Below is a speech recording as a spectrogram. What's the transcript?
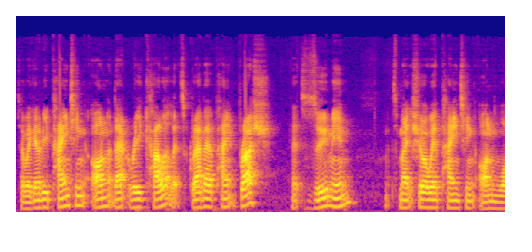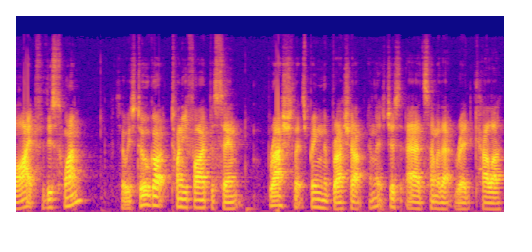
So we're going to be painting on that recolor. Let's grab our paintbrush. Let's zoom in. Let's make sure we're painting on white for this one. So we still got 25% brush. Let's bring the brush up and let's just add some of that red color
